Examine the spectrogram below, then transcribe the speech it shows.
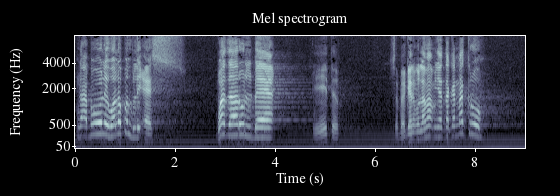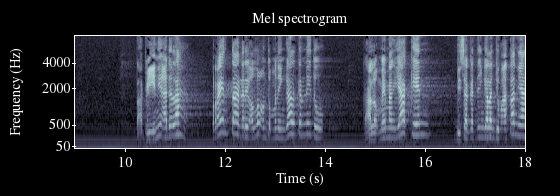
Enggak boleh walaupun beli es. Wadarul ba' itu. Sebagian ulama menyatakan makruh. Tapi ini adalah perintah dari Allah untuk meninggalkan itu. Kalau memang yakin bisa ketinggalan Jumatannya,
